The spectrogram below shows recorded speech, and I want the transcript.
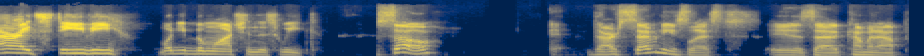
All right, Stevie, what have you been watching this week? So, our 70s list is uh, coming up.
